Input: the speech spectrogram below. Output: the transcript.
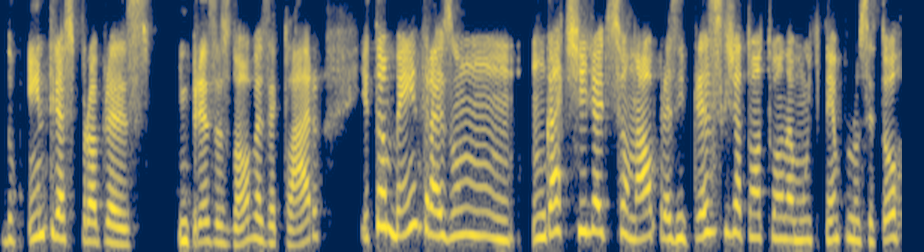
do, entre as próprias empresas novas, é claro, e também traz um, um gatilho adicional para as empresas que já estão atuando há muito tempo no setor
